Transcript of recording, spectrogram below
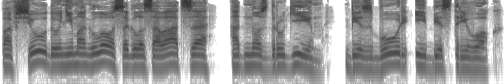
Повсюду не могло согласоваться одно с другим, без бурь и без тревог.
